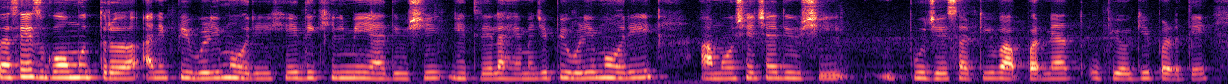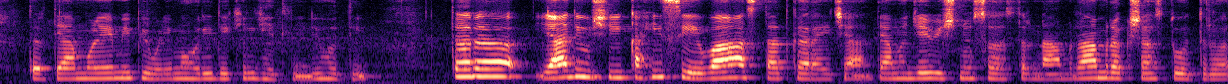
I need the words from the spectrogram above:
तसेच गोमूत्र आणि पिवळी मोहरी हे देखील मी या दिवशी घेतलेलं आहे. म्हणजे पिवळी मोहरी आमोशेच्या दिवशी पूजेसाठी वापरण्यात उपयोगी पडते. तर त्यामुळे मी पिवळी मोहरी देखील घेतलेली होती. तर या दिवशी काही सेवा असतात करायच्या. त्या म्हणजे विष्णू सहस्त्रनाम रामरक्षा स्तोत्र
